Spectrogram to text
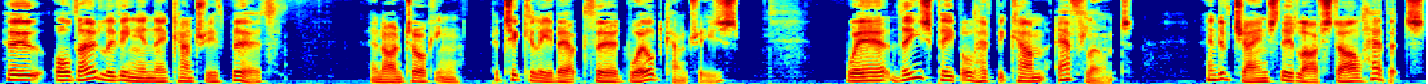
who, although living in their country of birth, and I'm talking particularly about third world countries, where these people have become affluent and have changed their lifestyle habits.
